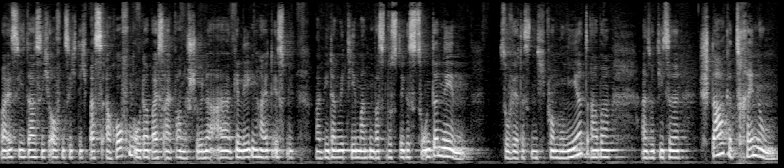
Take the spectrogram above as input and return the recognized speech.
weil sie da sich offensichtlich was erhoffen oder weil es einfach eine schöne äh, Gelegenheit ist, mal wieder mit jemandem was Lustiges zu unternehmen. So wird es nicht formuliert, aber also diese starke Trennung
